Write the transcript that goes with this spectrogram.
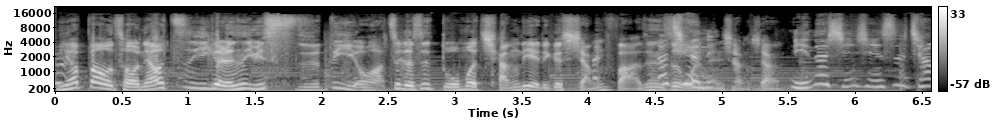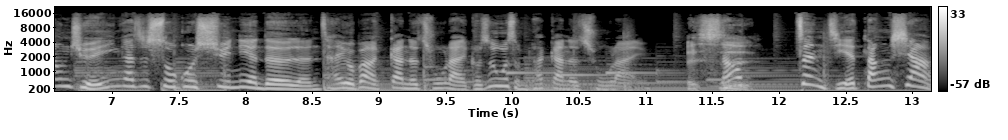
你要报仇，你要置一个人于死地，哇，这个是多么强烈的一个想法，真的是我很难想象。你那行刑式枪决应该是受过训练的人才有办法干得出来，可是为什么他干得出来？欸、是然后郑杰当下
